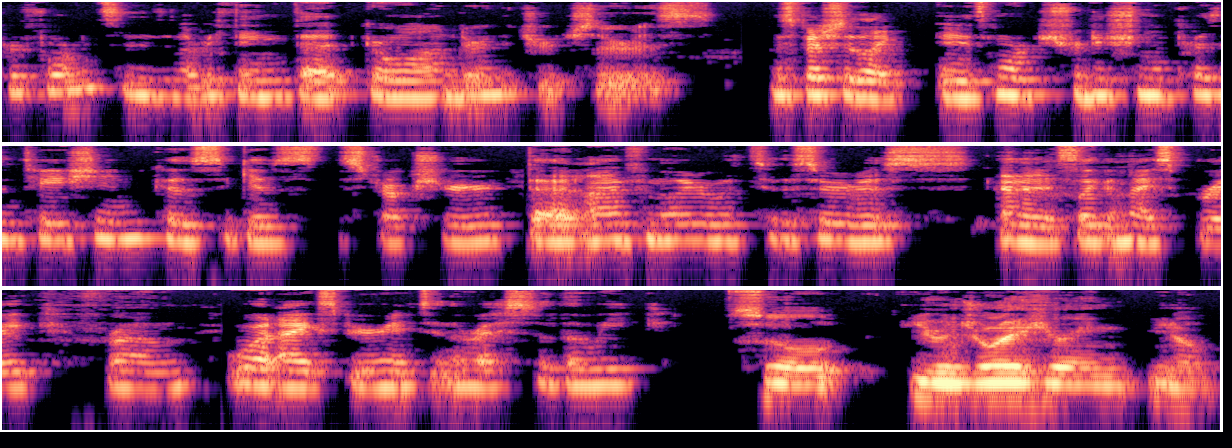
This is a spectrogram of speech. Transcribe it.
performances and everything that go on during the church service. Especially like its more traditional presentation because it gives the structure that I'm familiar with to the service, and then it's like a nice break from what I experience in the rest of the week. So you enjoy hearing, you know,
